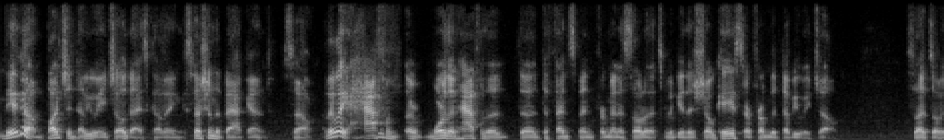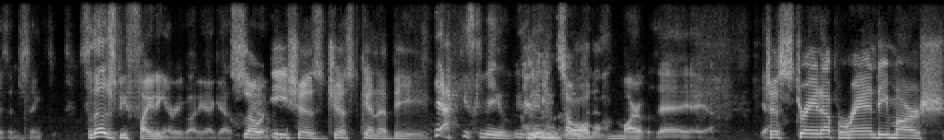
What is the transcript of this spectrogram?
they got a bunch of WHL guys coming, especially in the back end. So I think like half of or more than half of the the defensemen from Minnesota that's going to be at the showcase are from the WHL. So that's always interesting. So they'll just be fighting everybody, I guess. So you know? Isha's just gonna be yeah, he's gonna be, he's gonna be So- moving his marbles. Yeah, yeah, yeah, Yeah. just straight up Randy Marsh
